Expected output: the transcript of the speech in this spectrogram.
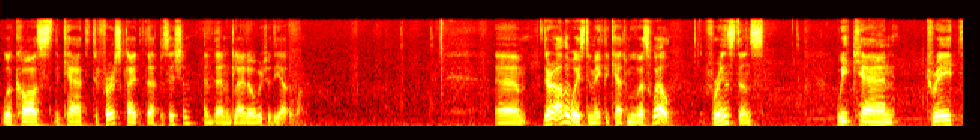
will cause the cat to first glide to that position and then glide over to the other one. Um, there are other ways to make the cat move as well. For instance, we can create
